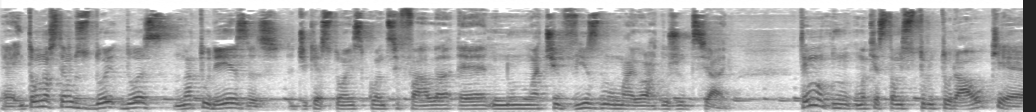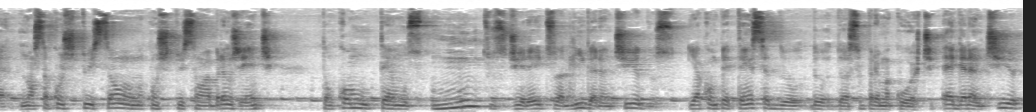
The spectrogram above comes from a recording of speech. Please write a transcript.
É, então nós temos dois, duas naturezas de questões quando se fala é, num ativismo maior do judiciário. Tem uma, uma questão estrutural que é nossa Constituição é uma Constituição abrangente. Então, como temos muitos direitos ali garantidos e a competência do, do, da Suprema Corte é garantir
